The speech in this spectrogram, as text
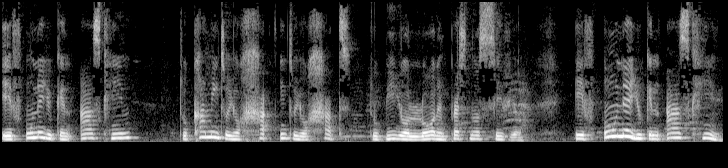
If only you can ask Him to come into your heart, into your heart, to be your Lord and personal Savior. If only you can ask Him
